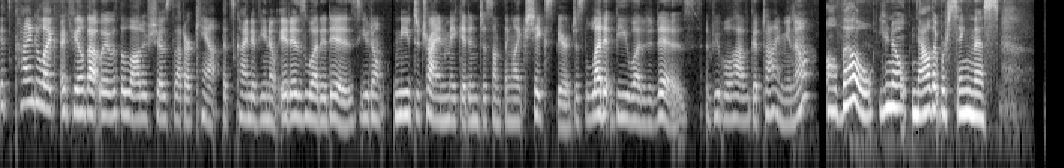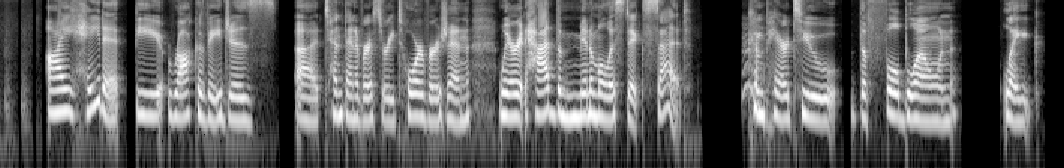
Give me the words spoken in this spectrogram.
It's kind of like I feel that way with a lot of shows that are camp. It's kind of, you know, it is what it is. You don't need to try and make it into something like Shakespeare. Just let it be what it is, and people will have a good time, you know? Although, you know, now that we're seeing this, I hate it. The Rock of Ages uh, 10th anniversary tour version where it had the minimalistic set. compared to the full blown like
